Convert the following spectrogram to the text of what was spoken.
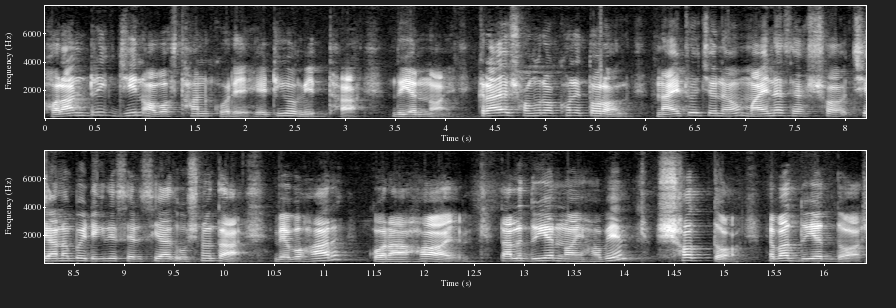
হলান্ড্রিক জিন অবস্থান করে। এটিও মিথ্যা। দুইয়ের নয়। ক্রায় সংরক্ষণে তরল নাইট্রোজেনেও মাইনাস একশো ছিয়ানব্বই ডিগ্রি সেলসিয়াস উষ্ণতা ব্যবহার করা হয়। তাহলে দুই আর নয় হবে সত্য। এবার দুইয়ের দশ।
